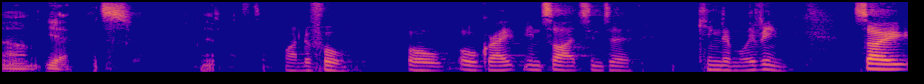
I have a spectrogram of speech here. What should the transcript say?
Um, yeah, it's yeah. wonderful. All all great insights into kingdom living. So,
